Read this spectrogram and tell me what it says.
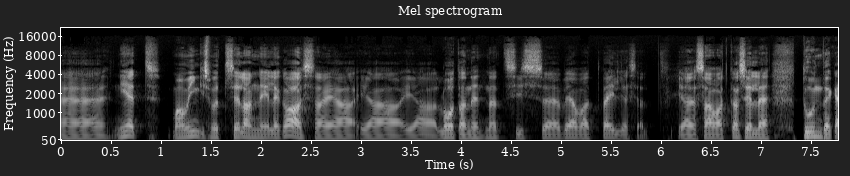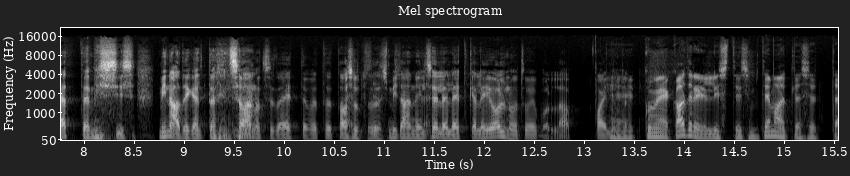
Äh, nii et ma mingis mõttes elan neile kaasa ja, ja, ja loodan, et nad siis äh, veavad välja sealt ja saavad ka selle tunde kätte, mis siis mina tegelikult olin saanud seda ettevõtet asutades, mida neil sellel hetkel ei olnud võib-olla paljudel. kui me Kadrile helistasime, tema ütles, et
